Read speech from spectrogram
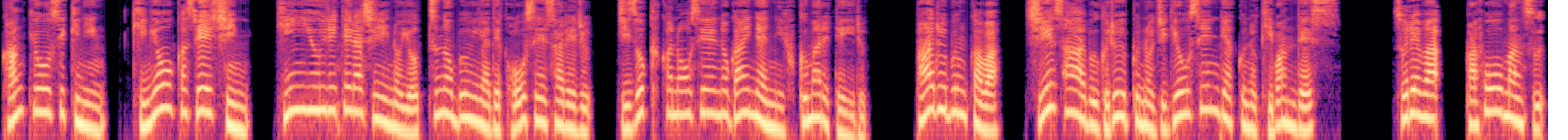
環境責任、企業家精神、金融リテラシーの4つの分野で構成される持続可能性の概念に含まれている。パール文化は CSR 部グループの事業戦略の基盤です。それは、パフォーマンス、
